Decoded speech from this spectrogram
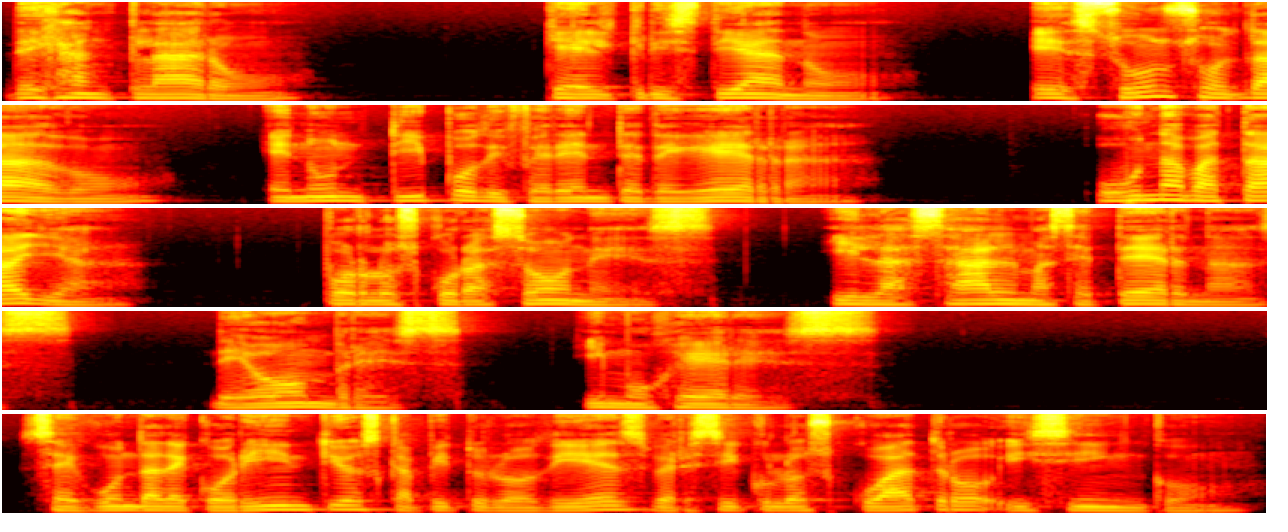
dejan claro que el cristiano es un soldado en un tipo diferente de guerra, una batalla por los corazones y las almas eternas de hombres y mujeres. Segunda de Corintios capítulo 10 versículos 4 y 5.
